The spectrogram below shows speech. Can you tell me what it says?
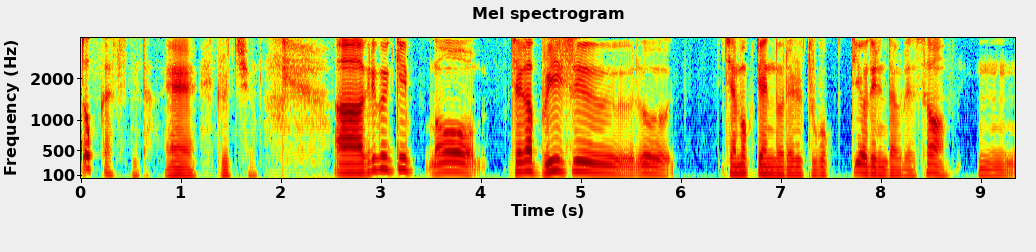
똑같습니다. 예, 그렇죠. 아, 그리고 이렇게 뭐 제가 브리즈로 제목된 노래를 두 곡 띄워드린다 그래서 음,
